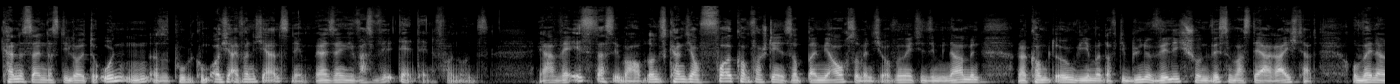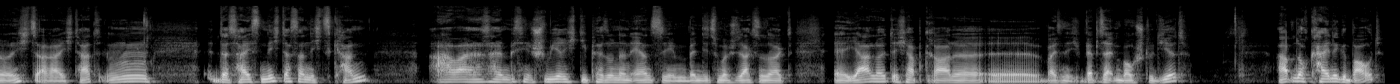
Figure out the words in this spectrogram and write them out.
kann es sein, dass die Leute unten, also das Publikum, euch einfach nicht ernst nehmen. Ja, sagen, was will der denn von uns? Ja, wer ist das überhaupt? Und das kann ich auch vollkommen verstehen. Das ist bei mir auch so, wenn ich auf irgendwelchen Seminaren bin und da kommt irgendwie jemand auf die Bühne, will ich schon wissen, was der erreicht hat. Und wenn er noch nichts erreicht hat, mh, mm, das heißt nicht, dass er nichts kann, aber das ist halt ein bisschen schwierig, die Person dann ernst zu nehmen. Wenn sie zum Beispiel sagt und sagt, äh, ja Leute, ich habe gerade, äh, weiß nicht, Webseitenbau studiert, habe noch keine gebaut,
